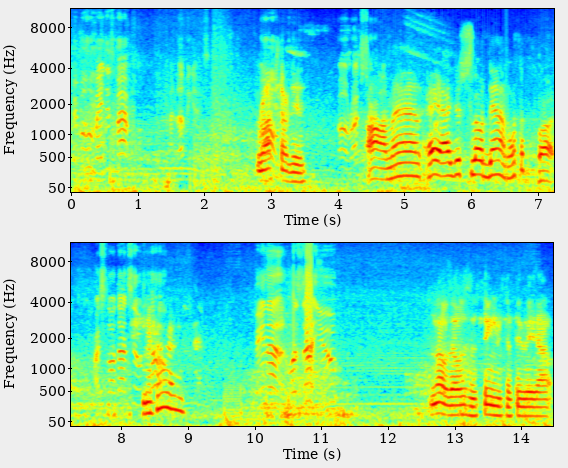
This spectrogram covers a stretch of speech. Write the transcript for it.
People who made this map, I love you guys. Rockstar did. Oh, man. Hey, I just slowed down. What the fuck? I slowed down too. What the hell? Peanut, was that you? No, that was the things that they laid out.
